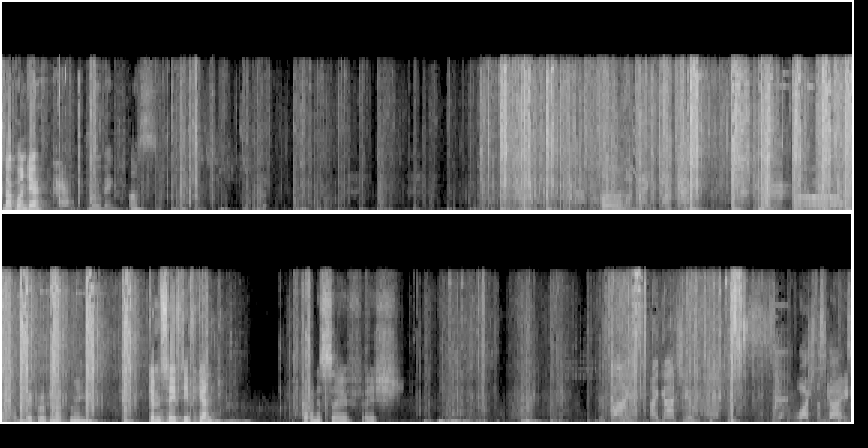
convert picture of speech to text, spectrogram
Knock one there. Moving. Nice. Done. Ah, big roof knocked me. Get in safety if you can. Kinda safe-ish. You're fine. I got you. Yeah, watch the skies.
